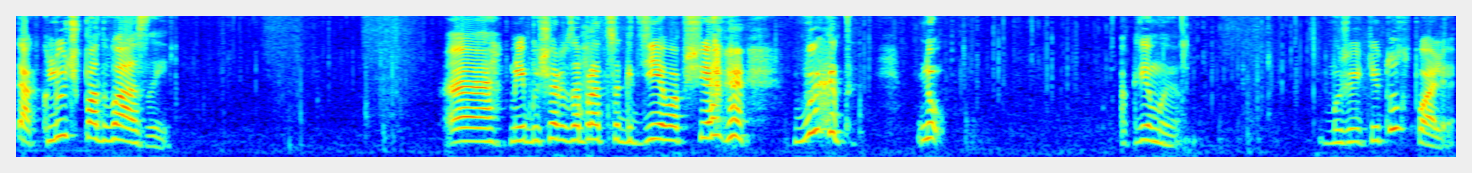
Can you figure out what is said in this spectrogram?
Так, ключ под вазой. Э, мне бы еще разобраться, где вообще выход. Ну, а где мы? Мы же ведь не тут спали.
